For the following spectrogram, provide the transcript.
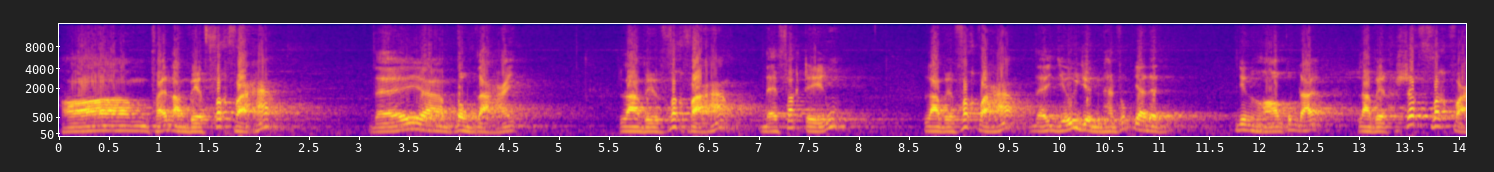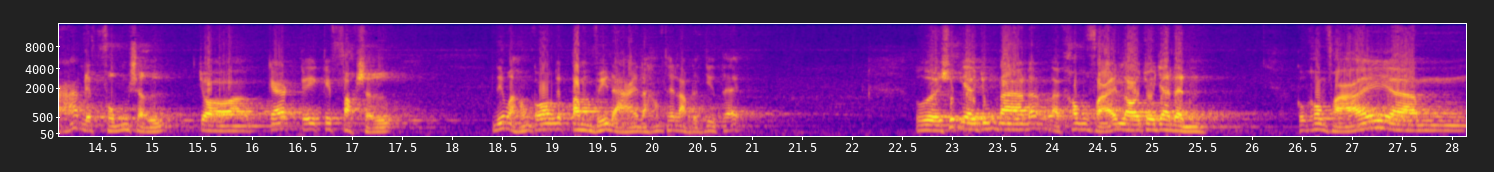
Họ phải làm việc vất vả để à, tồn tại, làm việc vất vả để phát triển, làm việc vất vả để giữ gìn hạnh phúc gia đình. Nhưng họ cũng đã làm việc rất vất vả để phụng sự cho các cái cái phật sự nếu mà không có cái tâm vĩ đại là không thể làm được như thế. Người xuất gia chúng ta đó là không phải lo cho gia đình cũng không phải um,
